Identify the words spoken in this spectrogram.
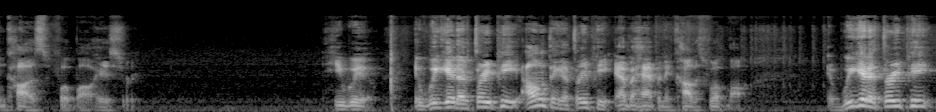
in college football history. He will. If we get a three-peat, I don't think a three-peat ever happened in college football. If we get a three-peat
